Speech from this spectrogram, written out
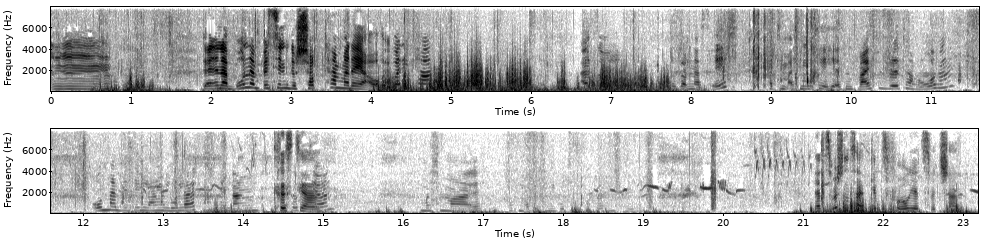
mh, dann in der Bohne ein bisschen geshoppt haben wir da ja auch über die Tage. Also besonders ich. Hatte mal, ich muss hier, hier sind weiße Sylter Rosen. Und man sieht den langen Lulat, den langen Christian. Muss ich mal gucken, ob ich eine gute Foto hinkriege. In der Zwischenzeit gibt es Vogelzwitschern.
